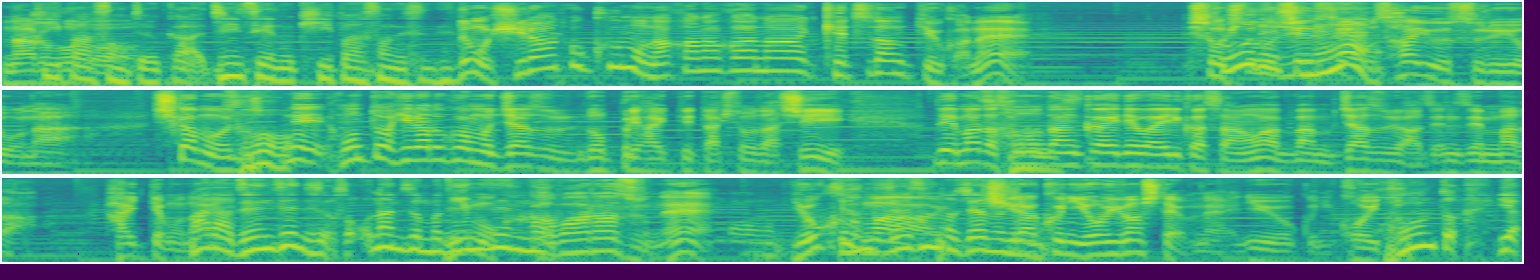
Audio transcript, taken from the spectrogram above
キーパーソンといど。うか人生のキーパーソンですね。でも平戸君もなかなかな決断っていうかね人人の人生を左右するようなしかもね本当は平戸君はもうジャズどっぷり入ってた人だしでまだその段階ではエリカさんはまあジャズは全然まだ入ってもまだ全然ですよ。そうなんですよ。もうに全然もかかわらずね。よくまあ気楽に呼びましたよね。ニューヨークに来いと。本当。いや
